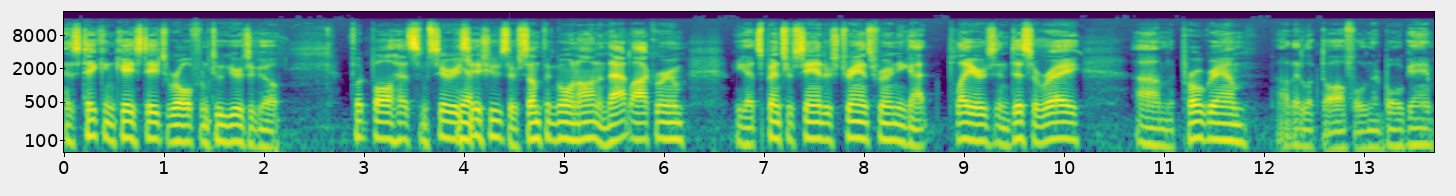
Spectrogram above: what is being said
has taken K State's role from two years ago. Football has some serious yep. issues. There's something going on in that locker room. You got Spencer Sanders transferring. You got players in disarray. Um, the program, oh, they looked awful in their bowl game.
